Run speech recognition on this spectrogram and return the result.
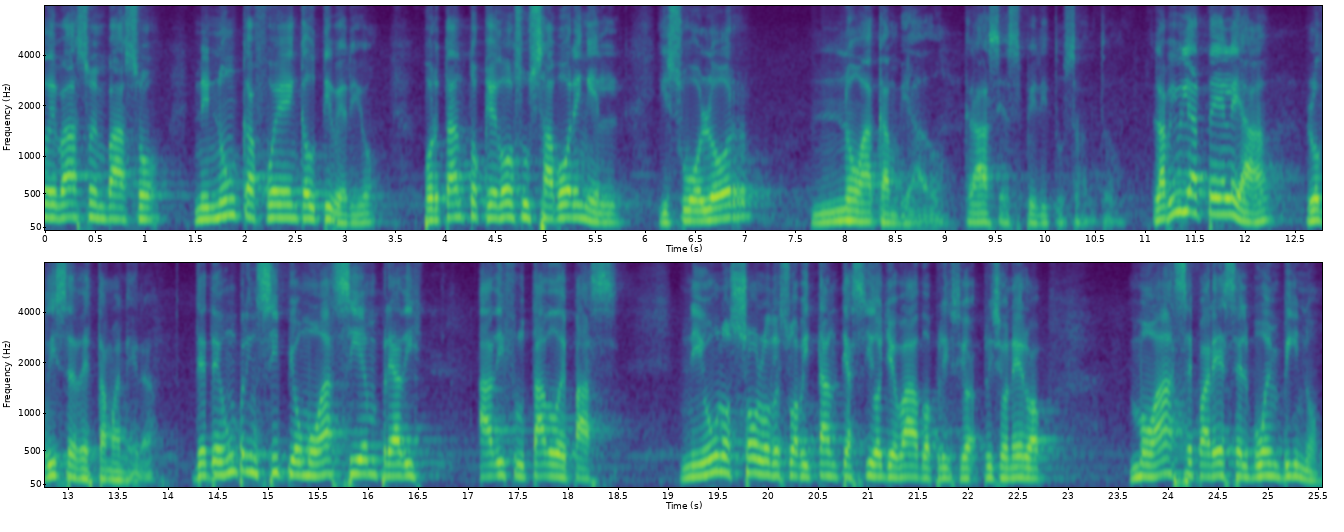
de vaso en vaso, ni nunca fue en cautiverio. Por tanto quedó su sabor en él y su olor no ha cambiado. Gracias Espíritu Santo. La Biblia TLA lo dice de esta manera. Desde un principio Moab siempre ha, di ha disfrutado de paz. Ni uno solo de sus habitantes ha sido llevado a prisionero. Moab se parece el buen vino.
